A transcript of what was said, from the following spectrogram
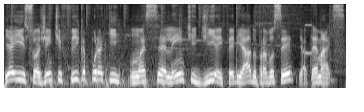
E é isso, a gente fica por aqui. Um excelente dia e feriado para você e até mais.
